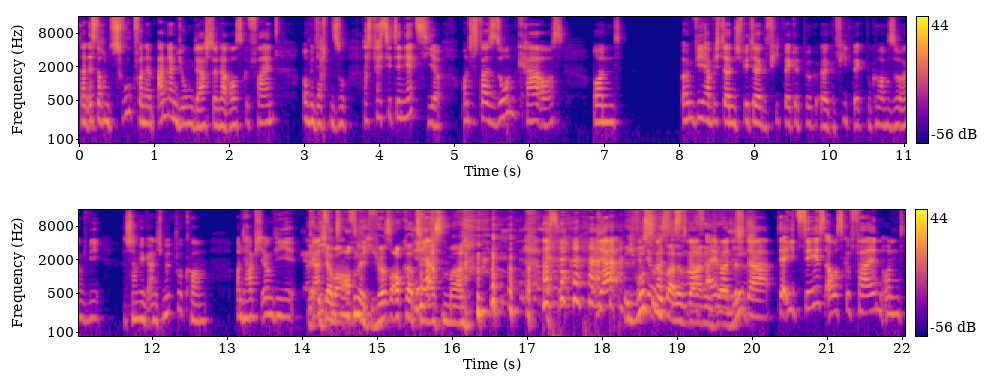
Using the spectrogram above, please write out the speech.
dann ist noch ein Zug von einem anderen jungen Darsteller ausgefallen. Und wir dachten so, was passiert denn jetzt hier? Und es war so ein Chaos. Und irgendwie habe ich dann später gefeedback, äh, gefeedback bekommen, so irgendwie, das haben wir gar nicht mitbekommen. Und da habe ich irgendwie. Ja, ich aber auch nicht. Ich höre es auch gerade zum ja. ersten Mal. Also, ja, ich wusste das alles gar nicht. Einmal nicht da. Der IC ist ausgefallen und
